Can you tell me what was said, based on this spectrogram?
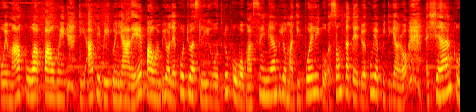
ပွဲမှာကိုကပါဝင်ဒီအားဖြည့်ပေးခွင့်ရတယ်ပါဝင်ပြီးတော့လေကို dress လေးကိုသူတို့ကိုယ်ပေါ်မှာဆင်မြန်းပြီးတော့မှဒီပွဲလေးကိုအဆုံးသတ်တဲ့အတွက်ကိုယ့်ရဲ့ပီတိကတော့အရန်ကို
